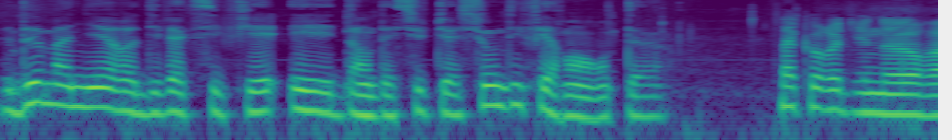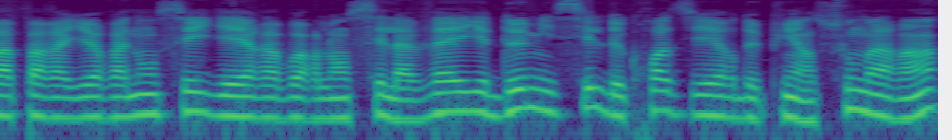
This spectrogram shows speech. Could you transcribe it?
de manière diversifiée et dans des situations différentes. La Corée du Nord a par ailleurs annoncé hier avoir lancé la veille deux missiles de croisière depuis un sous-marin.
